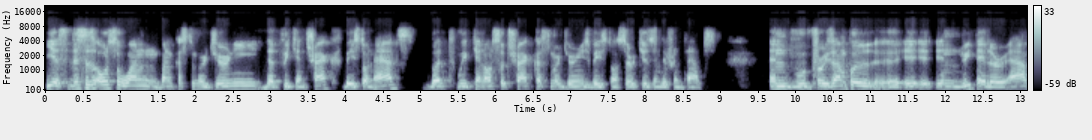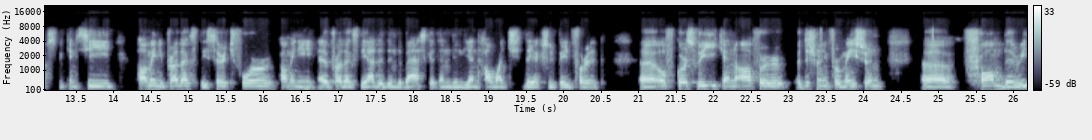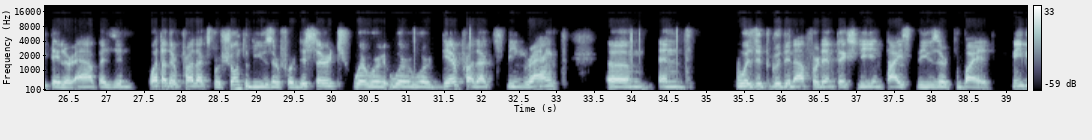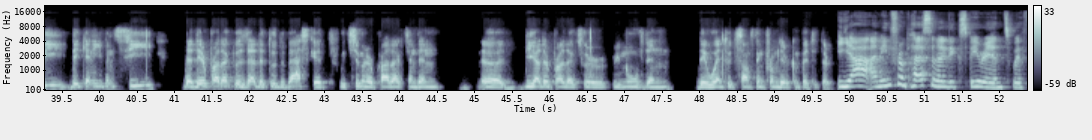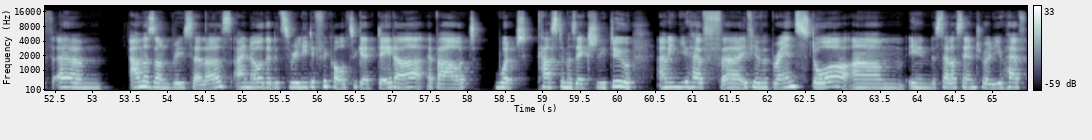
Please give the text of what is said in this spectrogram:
Yes, this is also one one customer journey that we can track based on ads, but we can also track customer journeys based on searches in different apps. And for example, uh, in retailer apps, we can see how many products they search for, how many uh, products they added in the basket, and in the end, how much they actually paid for it. Uh, of course, we can offer additional information uh, from the retailer app, as in what other products were shown to the user for this search, where were where were their products being ranked, um, and was it good enough for them to actually entice the user to buy it? Maybe they can even see that their product was added to the basket with similar products, and then uh, the other products were removed and they went with something from their competitor. Yeah, I mean, from personal experience with um, Amazon resellers, I know that it's really difficult to get data about what customers actually do. I mean, you have, uh, if you have a brand store um, in the Seller Central, you have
